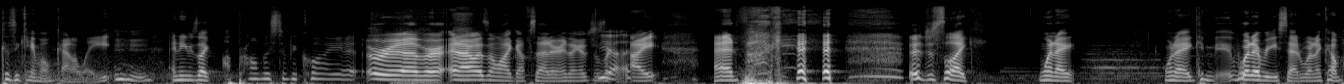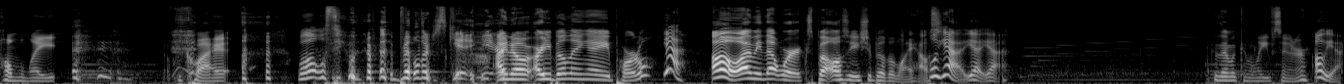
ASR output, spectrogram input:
cause he came home kind of late Mm-hmm. and he was like, "I promise to be quiet" or whatever, and I wasn't like upset or anything. I was just Yeah. like, "I," and fucking, it's just like when I, when I can, whatever you said, when I come home late, I'll be quiet. Well, we'll see whenever the builders get here. I know. Are you building a portal? Yeah. Oh, I mean that works, but also you should build a lighthouse. Well, yeah, yeah, yeah. because then we can leave sooner. Oh yeah.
